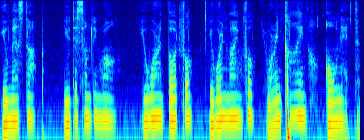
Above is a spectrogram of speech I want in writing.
You messed up. You did something wrong. You weren't thoughtful. You weren't mindful. You weren't kind. Own it.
